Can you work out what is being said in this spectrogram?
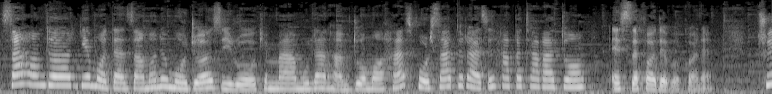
سهامدار یه مدت زمان مجازی رو که معمولا هم دو ماه هست فرصت داره از این حق تقدم استفاده بکنه. توی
